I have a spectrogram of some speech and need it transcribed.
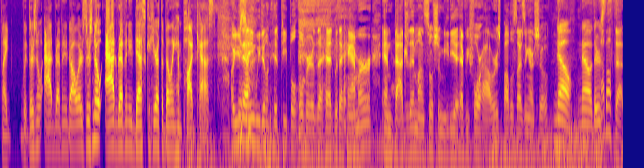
Like, there's no ad revenue dollars. There's no ad revenue desk here at the Bellingham podcast. Are you, You know? saying we don't hit people over the head with a hammer and badger them on social media every four hours, publicizing our show? No, no. There's How about that?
